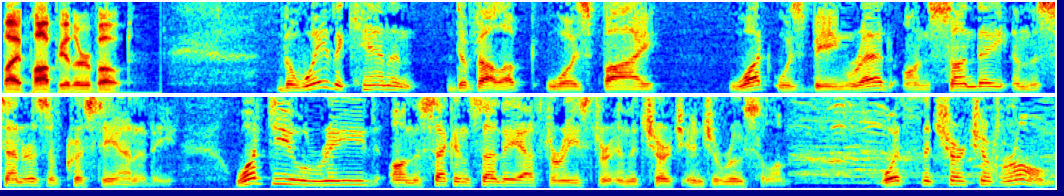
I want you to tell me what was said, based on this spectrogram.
by popular vote. The way the canon developed was by what was being read on Sunday in the centers of Christianity. What do you read on the second Sunday after Easter in the church in Jerusalem? What's the Church of Rome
